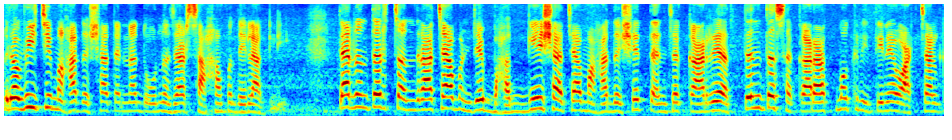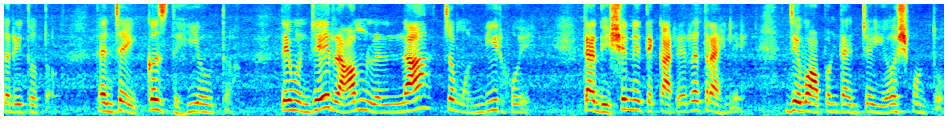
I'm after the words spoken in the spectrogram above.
रवीची महादशा त्यांना दोन हजार सहामध्ये लागली. त्यानंतर चंद्राच्या म्हणजे भाग्येशाच्या महादशेत त्यांचं कार्य अत्यंत सकारात्मक रीतीने वाटचाल करीत होतं. त्यांचं एकच ध्येय होतं. ते म्हणजे रामलल्लाचं मंदिर होय. त्या दिशेने ते कार्यरत राहिले. जेव्हा आपण त्यांचे यश म्हणतो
